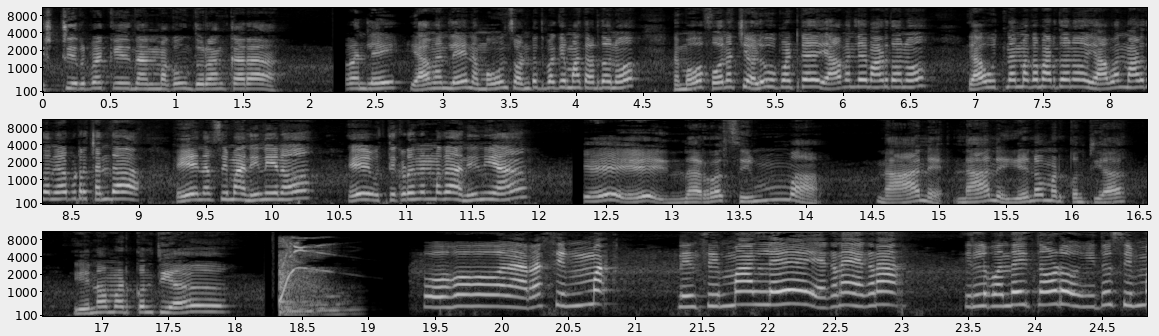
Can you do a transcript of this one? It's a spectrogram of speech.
ಎಷ್ಟಿರಬೇಕು ಈ ನನ್ನ ಮಗನ ದುರಂಕಾರ? ಯಾವನ್ಲೇ ಯಾವನ್ಲೇ ನಮ್ಮ ಅವ್ವನ್ ಸೊಂಟದ ಬಗ್ಗೆ ಮಾತಾಡ್ದೋನು ನಮ್ಮ ಅವ್ವ ಫೋನ್ ಹಚ್ಚಿ ಅಳು ಮಟ್ಟ ಯಾವನ್ಲೇ ಮಾಡ್ದವನು ಯಾವ ಉತ್ ನನ್ನ ಮಗ ಮಾಡ್ದವನು ಯಾವನ್ ಮಾಡ್ದವನು ಹೇಳ್ಬಿಟ್ರೆ ಚಂದ. ಏ ನರಸಿಂಹ ನೀನೇನು? ಏ ತಿಕ್ಕಡು ನನ್ನ ಮಗ ನೀನಿಯಾ? ಏ ಏ, ನರಸಿಂಹ ನಾನೇ ನಾನೇ ಏನೋ ಮಾಡ್ಕೊಂತೀಯ? ಏನೋ ಮಾಡ್ಕೊಂತೀಯ? ಓಹೋ ನರಸಿಂಹ. ನೀನ್ ಸಿಂಹ ಅಲ್ಲೇ ಇಲ್ಲಿ ಬಂದೈತ್ ನೋಡು ಇದು ಸಿಂಹ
